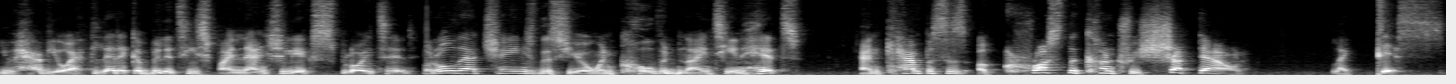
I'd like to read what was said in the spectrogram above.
you have your athletic abilities financially exploited. But all that changed this year when COVID 19 hit and campuses across the country shut down like this.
